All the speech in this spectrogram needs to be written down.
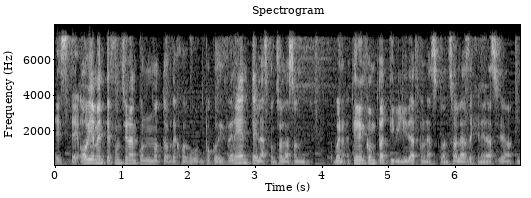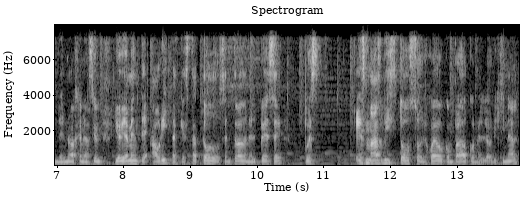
Este, obviamente funcionan con un motor de juego un poco diferente. Las consolas son. Bueno, tienen compatibilidad con las consolas de generación. de nueva generación. Y obviamente, ahorita que está todo centrado en el PC, pues es más vistoso el juego comparado con el original.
